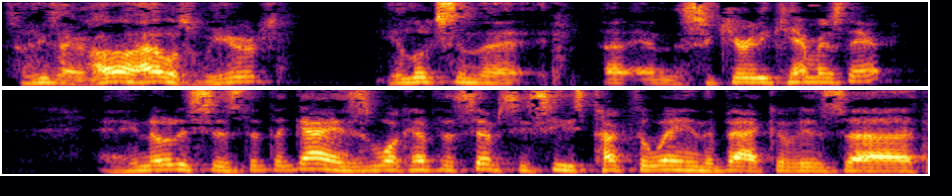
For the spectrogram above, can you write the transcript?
So he's like, oh, that was weird. He looks in the, uh, and the security cameras there and he notices that the guy is walking up the steps. He sees tucked away in the back of his, uh,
